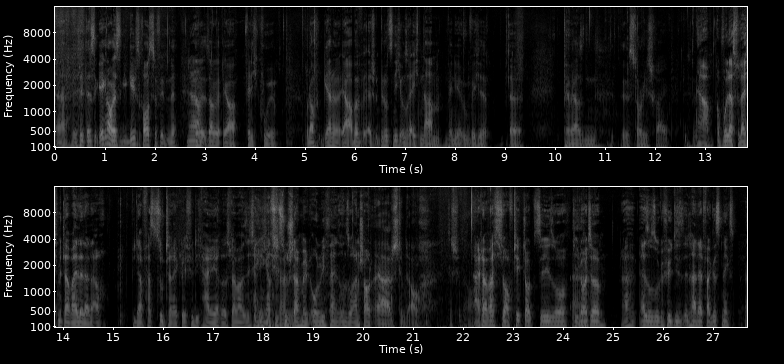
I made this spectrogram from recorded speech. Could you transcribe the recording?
Äh, das, ja, genau, das gilt es rauszufinden, ne? Ja. Ja, fände ich cool. Und auch gerne, ja, aber äh, benutzt nicht unsere echten Namen, wenn ihr irgendwelche äh, perversen äh, Stories schreibt. Bitte. Ja, obwohl das vielleicht mittlerweile dann auch wieder fast zuträglich für die Karriere ist, wenn man sich den Eigentlich ganzen schon, Zustand mit OnlyFans und so anschaut. Ja, das stimmt auch. Das stimmt auch. Alter, was ich so auf TikTok sehe, so die Ja. Leute, ja, also so gefühlt, dieses Internet vergisst nichts. Äh,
